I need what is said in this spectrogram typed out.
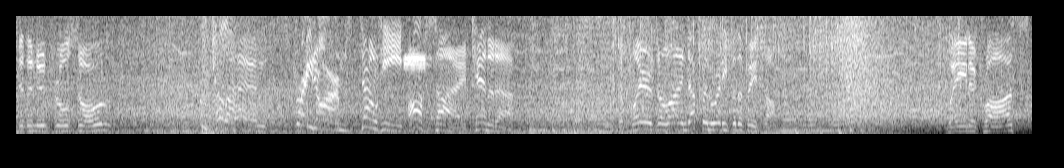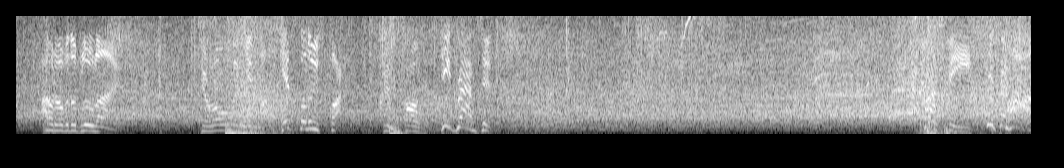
Ahead to the neutral zone. Callahan straight arms Doughty offside Canada. The players are lined up and ready for the faceoff. Played across, out over the blue line. Jarome Iginla gets the loose puck. Chris Pronger, he grabs it. Crosby shoots it hard.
